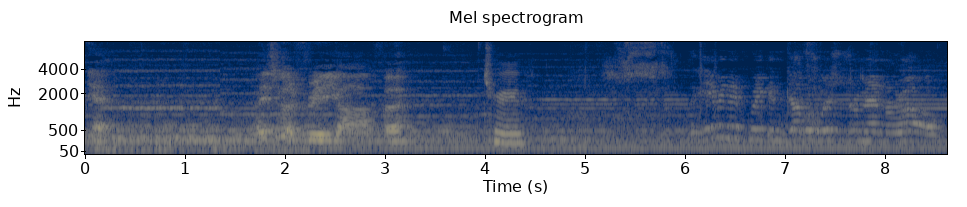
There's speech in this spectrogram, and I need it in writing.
Yeah. At least you got a free uh, fur. True. Even if we can double Worcester and Monroe.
